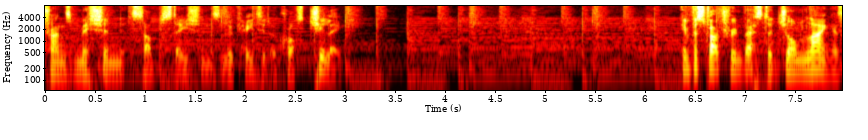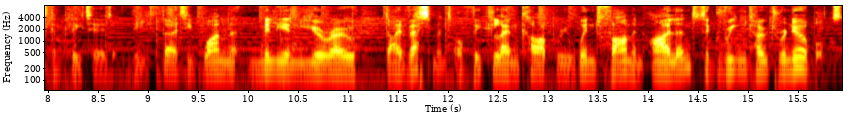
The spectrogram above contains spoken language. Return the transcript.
transmission substations located across Chile. Infrastructure investor John Laing has completed the 31 million euro divestment of the Glen Carbery wind farm in Ireland to Greencoat Renewables.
